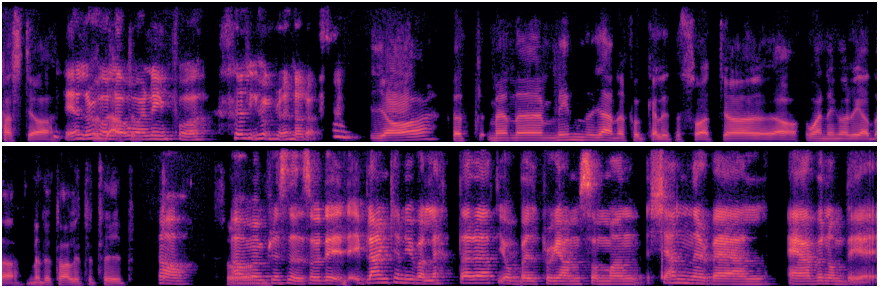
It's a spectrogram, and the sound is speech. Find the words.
Fast jag... Det gäller att hålla Att- ordning på numren då. Ja, att, men eh, min hjärna funkar lite så att jag, ja, ordning och reda. Men det tar lite tid. Ja, Så, ja men precis. Och det, det- ibland kan det ju vara lättare att jobba i ett program som man känner väl. Även om det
